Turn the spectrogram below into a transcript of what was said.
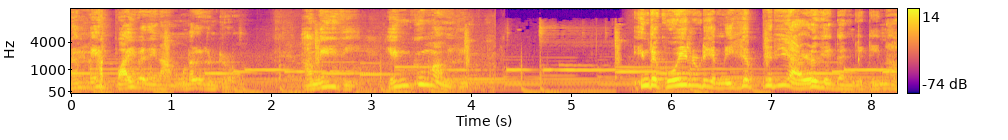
நம் மேல் பாய்வதை நாம் உணர்கின்றோம். அமைதி எங்கும் அமைதி இந்த கோயிலுடைய மிகப்பெரிய அழகு என்னன்னு கேட்டீங்கன்னா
